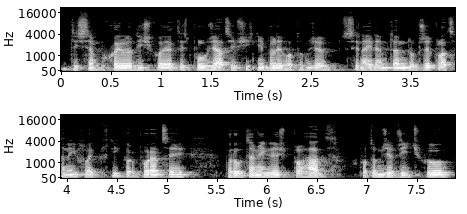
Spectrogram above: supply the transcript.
když jsem chodil do té školy, tak ty spolužáci všichni byli o tom, že si najdeme ten dobře placený flek v té korporaci, budou tam někde šplhat po tom žebříčku.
